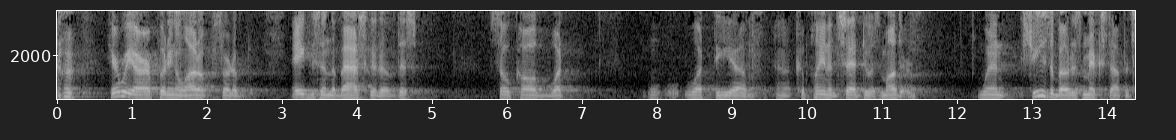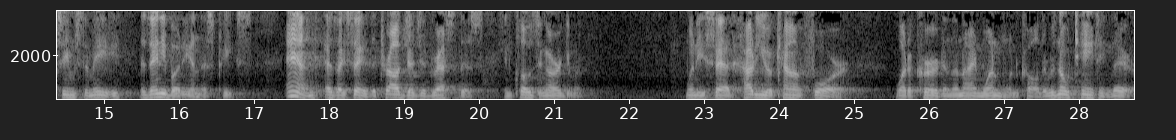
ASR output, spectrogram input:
here we are putting a lot of sort of eggs in the basket of this so-called what what the um, uh, complainant said to his mother when she's about as mixed up, it seems to me, as anybody in this piece. And, as I say, the trial judge addressed this in closing argument when he said, How do you account for what occurred in the 911 call? There was no tainting there.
